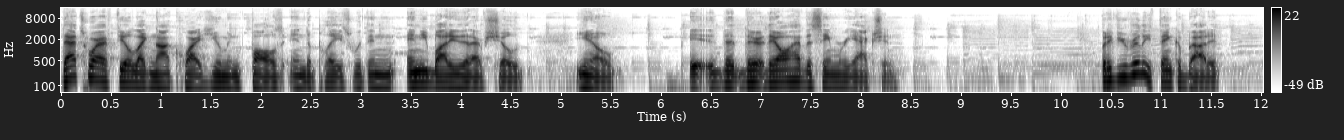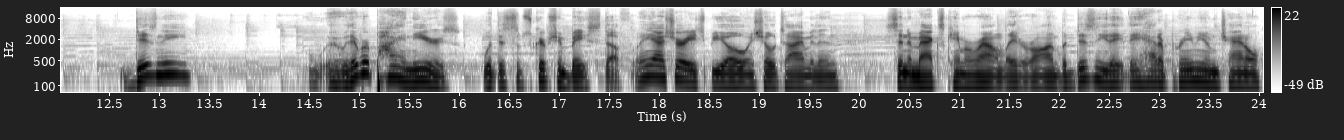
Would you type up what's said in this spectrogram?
That's where I feel like Not Quite Human falls into place within anybody that I've showed. You know, they they all have the same reaction. But if you really think about it, Disney, they were pioneers with the subscription based stuff. Yeah, sure, HBO and Showtime, and then Cinemax came around later on. But Disney, they, they had a premium channel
